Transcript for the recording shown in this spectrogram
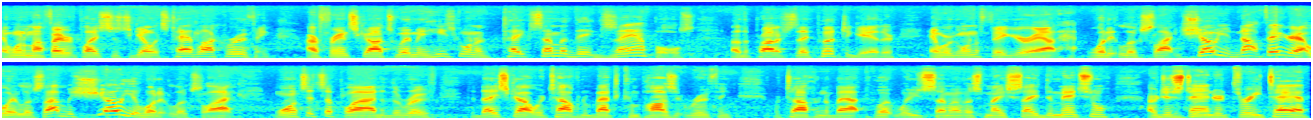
at one of my favorite places to go. It's Tadlock Roofing. Our friend Scott's with me. He's going to take some of the examples of the products they put together, and we're going to figure out what it looks like. Show you, not figure out what it looks like, but show you what it looks like once it's applied to the roof. Today, Scott, we're talking about the composite roofing. We're talking about what we, some of us may say dimensional or just standard three tab.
